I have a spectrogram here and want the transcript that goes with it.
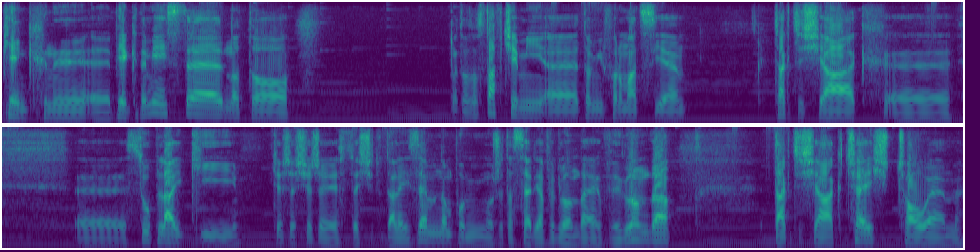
piękny, e, piękne miejsce, no to no to zostawcie mi e, tą informację. Tak czy siak, e, e, sub lajki, Cieszę się, że jesteście tu dalej ze mną, pomimo, że ta seria wygląda jak wygląda. Tak czy siak, cześć, czołem.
